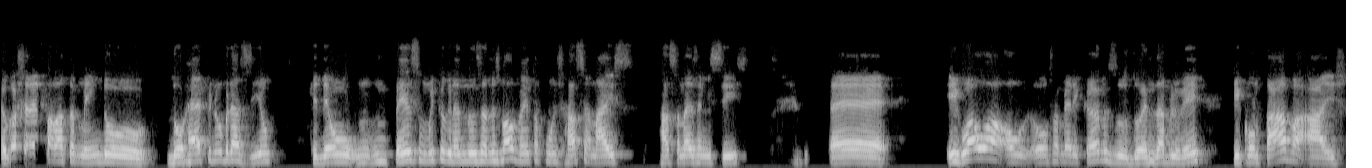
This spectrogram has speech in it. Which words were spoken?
eu gostaria de falar também do, do rap no Brasil, que deu um, um peso muito grande nos anos 90 com os Racionais, Racionais MCs. É, igual ao, aos americanos do, do NWA, que contava as,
